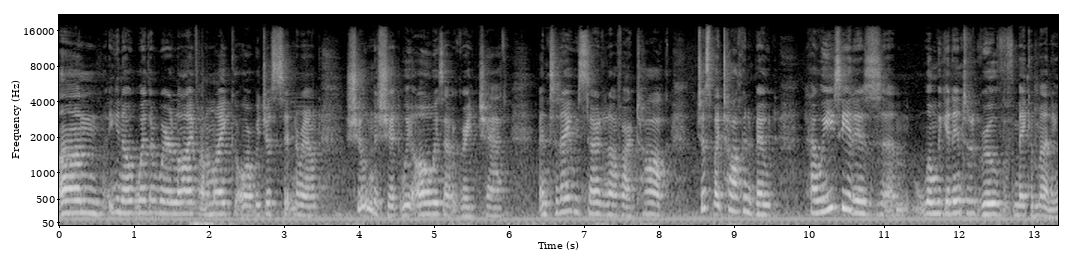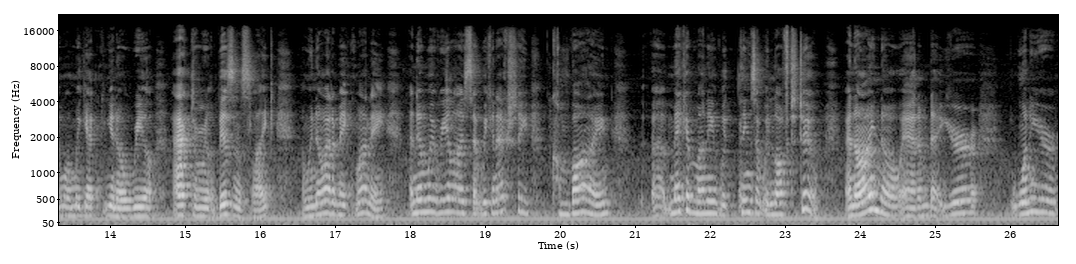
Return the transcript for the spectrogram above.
on, you know, whether we're live on a mic or we're just sitting around shooting the shit, we always have a great chat. And today we started off our talk just by talking about how easy it is um, when we get into the groove of making money, when we get, you know, real acting real business like, and we know how to make money, and then we realize that we can actually combine uh, making money with things that we love to do. And I know, Adam, that you're one of your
